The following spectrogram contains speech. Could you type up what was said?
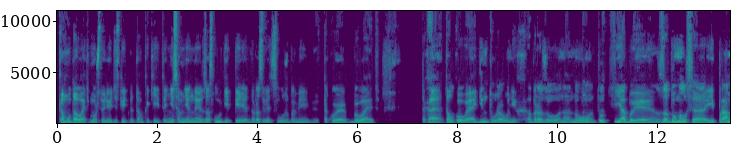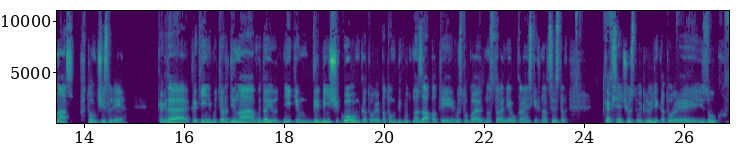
кому давать. Может, у нее действительно там какие-то несомненные заслуги перед разведслужбами. Такое бывает такая толковая агентура у них образована. Ну, тут я бы задумался и про нас в том числе. Когда какие-нибудь ордена выдают неким Гребенщиковым, которые потом бегут на Запад и выступают на стороне украинских нацистов, как себя чувствуют люди, которые из рук э,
